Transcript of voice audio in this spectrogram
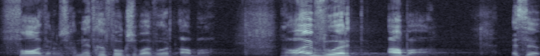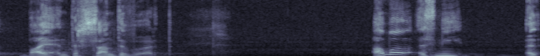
Vader. Ons gaan net gefokus op daai woord Abba. Daai woord Abba is 'n baie interessante woord. Abba is nie in,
